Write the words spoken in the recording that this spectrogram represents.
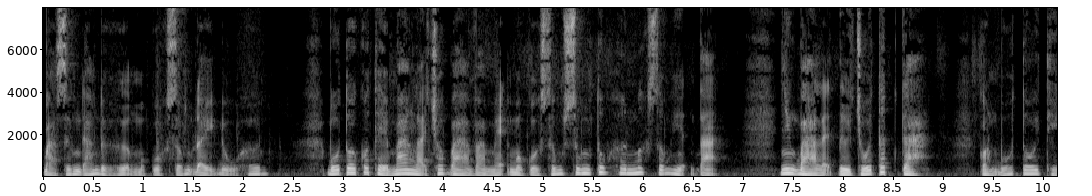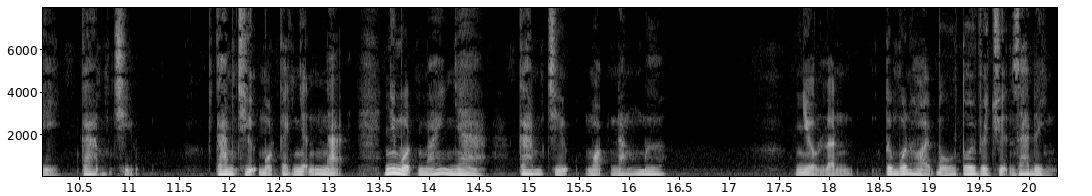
bà xứng đáng được hưởng một cuộc sống đầy đủ hơn. Bố tôi có thể mang lại cho bà và mẹ một cuộc sống sung túc hơn mức sống hiện tại. Nhưng bà lại từ chối tất cả. Còn bố tôi thì cam chịu. Cam chịu một cách nhẫn nại, như một mái nhà cam chịu mọi nắng mưa. Nhiều lần tôi muốn hỏi bố tôi về chuyện gia đình,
